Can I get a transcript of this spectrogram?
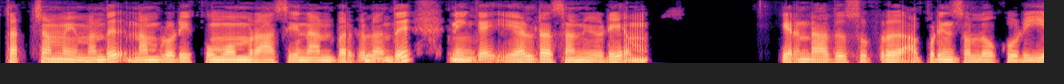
தற்சமயம் வந்து நம்மளுடைய கும்பம் ராசி நண்பர்கள் வந்து நீங்கள் ஏழரை சனியுடைய இரண்டாவது சுற்று அப்படின்னு சொல்லக்கூடிய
